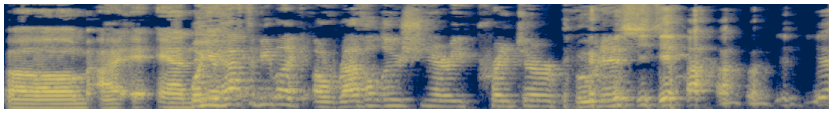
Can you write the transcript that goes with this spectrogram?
um, I and Well, you have to be like a revolutionary printer Buddhist yeah, yeah,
